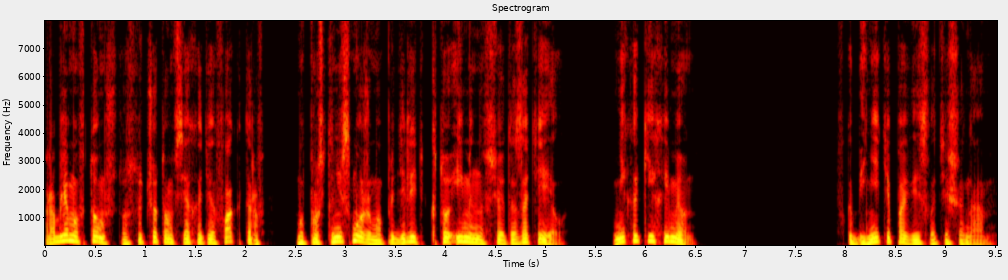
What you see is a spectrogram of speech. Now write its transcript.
Проблема в том, что с учетом всех этих факторов мы просто не сможем определить, кто именно все это затеял. Никаких имен. В кабинете повисла тишина.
